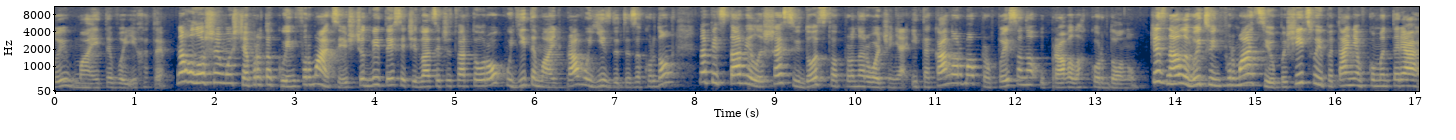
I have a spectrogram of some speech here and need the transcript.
ви маєте виїхати. Наголошуємо ще про таку інформацію, що 2024 року діти мають право їздити за кордон на підставі лише свідоцтва про народження, і така норма прописана у правилах кордону. Чи знали ви цю інформацію? Пишіть свої питання в коментарях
